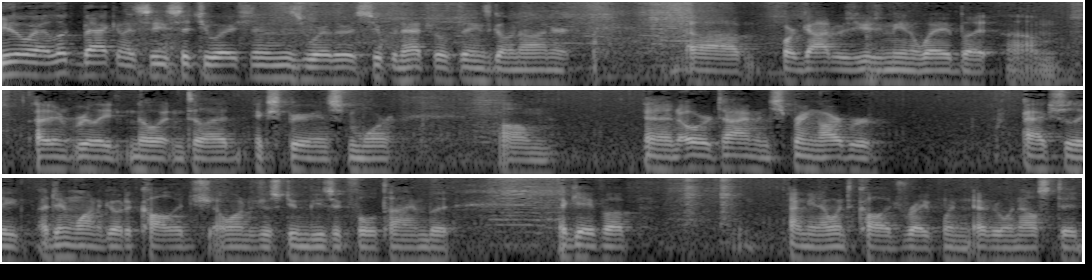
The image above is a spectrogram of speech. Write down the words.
Either way, I look back and I see situations where there's supernatural things going on, or uh, or God was using me in a way, but um, I didn't really know it until I had experienced more. Um, and over time in Spring Arbor, actually, I didn't want to go to college. I wanted to just do music full time, but I gave up. I mean, I went to college right when everyone else did,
